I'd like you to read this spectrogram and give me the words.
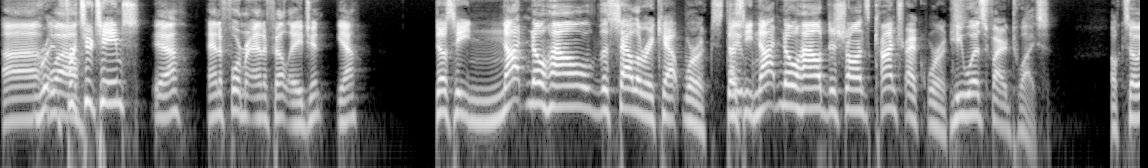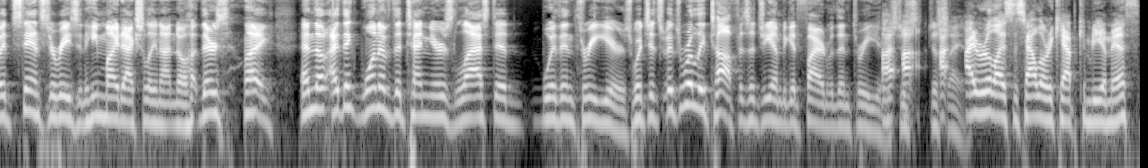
Uh, well, for two teams. Yeah. And a former NFL agent. Yeah. Does he not know how the salary cap works? Does I- he not know how Deshaun's contract works? He was fired twice. So it stands to reason he might actually not know. There's like, and the, I think one of the tenures lasted within three years, which it's it's really tough as a GM to get fired within three years. I, just I- just saying. I realize the salary cap can be a myth.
